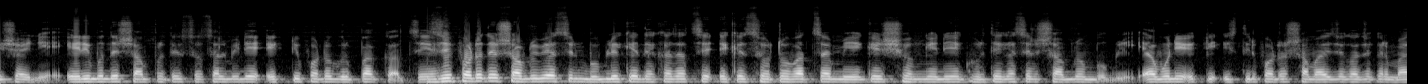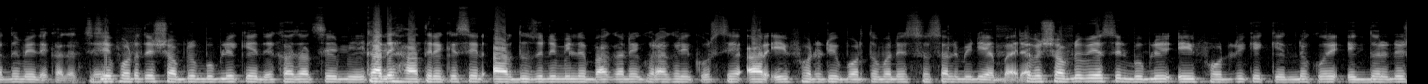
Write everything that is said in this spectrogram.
বিষয় নিয়ে। এরই মধ্যে সাম্প্রতিক সোশ্যাল মিডিয়ায় একটি ফটো গ্রুপ করছে। যে ফটোতে শবনম ইয়াসিন বুবলিকে দেখা যাচ্ছে, একে ছোট বাচ্চা মেয়েকে সঙ্গে নিয়ে ঘুরতে গেছেন শবনম বুবলি। এমনই একটি স্ত্রীর ফটো সামাজিক যোগাযোগের মাধ্যমে দেখা যাচ্ছে। যে ফটোতে শবনম বুবলিকে দেখা যাচ্ছে মেয়ে কাঁধে হাত রেখেছেন আর দুজনে মিলে বাগানে ঘোরাঘুরি করছে আর এই ফটোটি বর্তমানে সোশ্যাল মিডিয়া বাইরে তবে শবনম ইয়াসিন বুবলির এই ফটোটিকে কেন্দ্র করে এক ধরনের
